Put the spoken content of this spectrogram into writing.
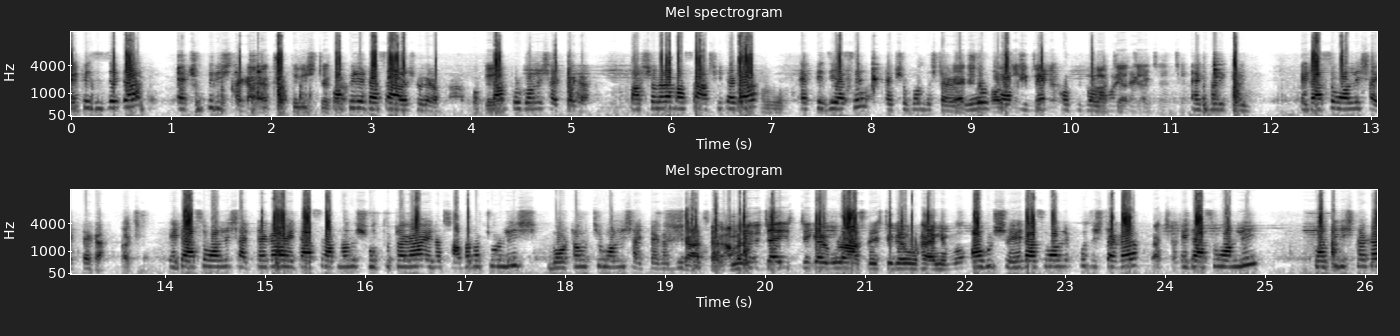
এক কেজি যেটা একশো তিরিশ টাকা। একশো তিরিশ টাকা। কফি রেট আছে আড়াইশো গ্রাম। Okay. দাম পড়বে অনলি ষাট টাকা। পাঁচশো গ্রাম আছে আশি টাকা। হুম। এক কেজি আছে একশো পঞ্চাশ টাকা। একশো ওর কফি ম্যাট কফি বলা হয় আচ্ছা, আচ্ছা, এটাকে। আচ্ছা। একবারে এটা আছে অনলি ষাট টাকা। আচ্ছা। এটা আছে অনলি ষাট টাকা। এটা আছে আপনাদের সত্তর টাকা। এটা সাদাটা চল্লিশ বড়টা হচ্ছে অনলি ষাট টাকা। আমরা যদি চাই স্টিকারগুলো আছে স্টিকার উঠায় নিব। অবশ্যই। এটা আছে অনলি পঁচিশ টাকা। আচ্ছা। এটা আছে অনলি পঁয়ত্রিশ টাকা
